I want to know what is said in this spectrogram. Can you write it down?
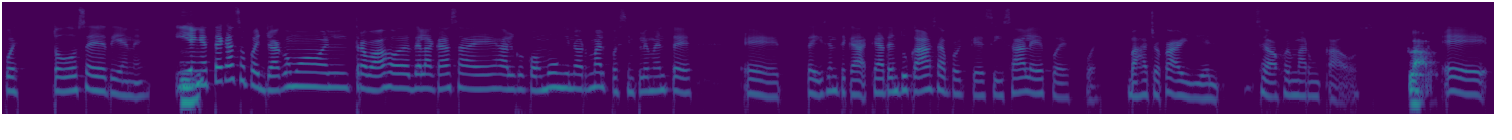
pues todo se detiene. Y en este caso, pues ya como el trabajo desde la casa es algo común y normal, pues simplemente eh, te dicen te quédate en tu casa porque si sales, pues, pues vas a chocar y el- se va a formar un caos. Claro. Eh,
